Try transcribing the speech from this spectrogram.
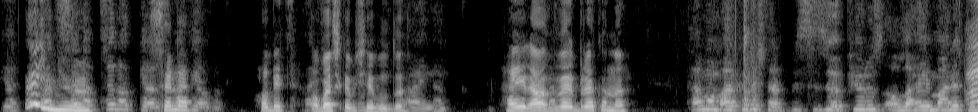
Gel. Ay Hadi sen at, sen at gel. Sen Hadi at. yavrum. Hobbit o başka bir şey buldu. Aynen. Hayır al ver, bırak onu. Tamam arkadaşlar biz sizi öpüyoruz. Allah'a emanet olun.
